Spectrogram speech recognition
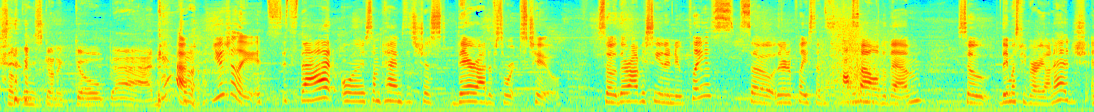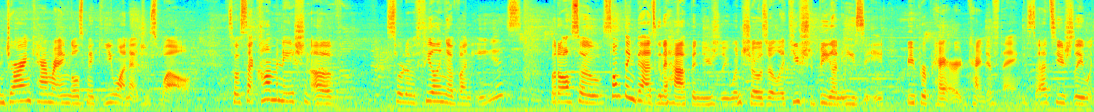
Something's to go bad. yeah, usually it's it's that, or sometimes it's just they're out of sorts too. So they're obviously in a new place, so they're in a place that's hostile to them. So they must be very on edge, and jarring camera angles make you on edge as well. So it's that combination of sort of a feeling of unease, but also something bad's to happen usually when shows are like you should be uneasy, be prepared kind of thing. So that's usually what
